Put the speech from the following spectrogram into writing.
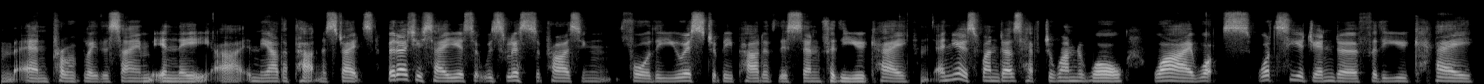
um, and probably the same in the, uh, in the other partner states. But as you say, yes, it was less surprising for the US to be part of this than for the UK. And yes, one does have to wonder, well, why? What's, what's the agenda for the UK.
